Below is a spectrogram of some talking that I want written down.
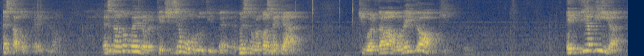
è stato bello. È stato bello perché ci siamo voluti bene, questa è una cosa chiara ci guardavamo negli occhi e via via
